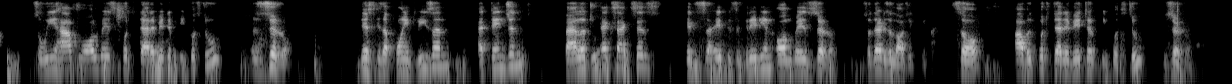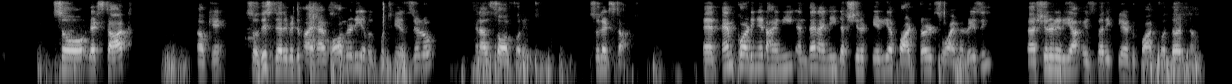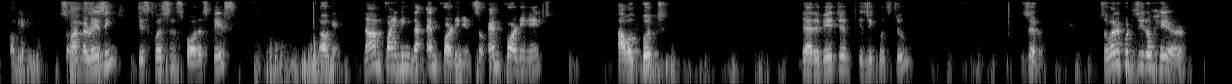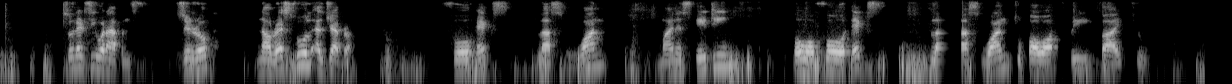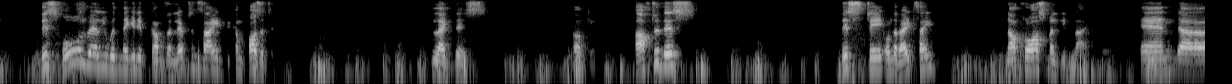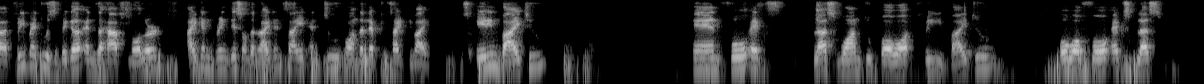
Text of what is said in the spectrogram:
So we have to always put derivative equals to zero. This is a point reason, a tangent parallel to x-axis. It's a, it is a gradient always zero. So that is the logic behind. So I will put derivative equals to zero. So let's start. Okay. So this derivative I have already, I will put here zero and I'll solve for it. So let's start and m coordinate I need, and then I need the shaded area part third. So I'm erasing uh, shaded area is very clear to part for third now. Okay, so I'm erasing these questions for the space. Okay, now I'm finding the M coordinate. So M coordinate, I will put derivative is equals to zero. So when I put zero here, so let's see what happens. Zero. Now restful algebra. 4x plus 1 minus 18 over 4x plus 1 to power 3 by 2. This whole value with negative comes on left hand side become positive. Like this. Okay. After this, this stay on the right side. Now cross multiply. And uh, 3 by 2 is bigger and the half smaller. I can bring this on the right hand side and 2 on the left hand side divide. So 18 by 2 and 4x plus 1 to power 3 by 2 over 4x plus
